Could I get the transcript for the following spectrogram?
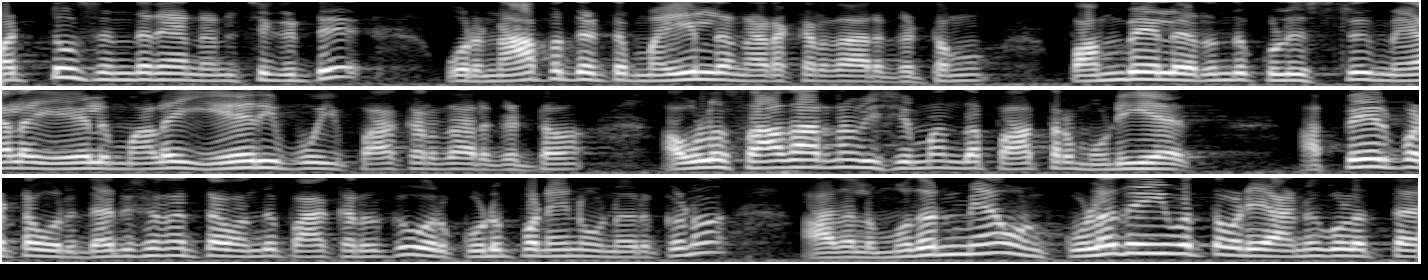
மட்டும் சிந்தனையாக நினச்சிக்கிட்டு ஒரு நாற்பத்தெட்டு மைலில் நடக்கிறதா இருக்கட்டும் பம்பையிலேருந்து குளிச்சுட்டு மேலே ஏழு மலை ஏறி போய் பார்க்குறதா இருக்கட்டும் அவ்வளோ சாதாரண விஷயமா இந்த பாத்திரம் முடியாது. அப்பேற்பட்ட ஒரு தரிசனத்தை வந்து பார்க்கறதுக்கு ஒரு கொடுப்பனைன்னு ஒன்று இருக்கணும். அதில் முதன்மையாக உன் குலதெய்வத்தோடைய அனுகூலத்தை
